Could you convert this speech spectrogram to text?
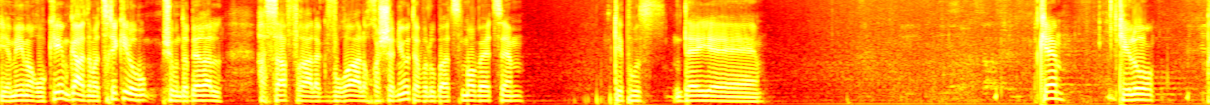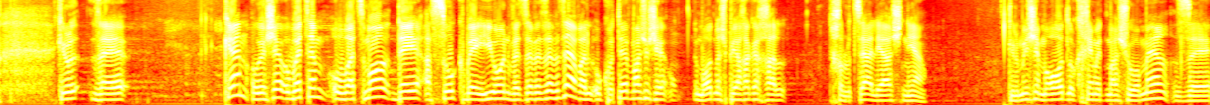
ימים ארוכים. גם זה מצחיק כאילו שהוא מדבר על הספרא, על הגבורה, על החושניות, אבל הוא בעצמו בעצם טיפוס די... אה, כן, כאילו, כאילו זה, כן, הוא יושב, הוא בעצם, הוא בעצמו די עסוק בעיון וזה וזה וזה, אבל הוא כותב משהו שמאוד משפיע אחר כך על חלוצי העלייה השנייה. כאילו מי שמאוד לוקחים את מה שהוא אומר זה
